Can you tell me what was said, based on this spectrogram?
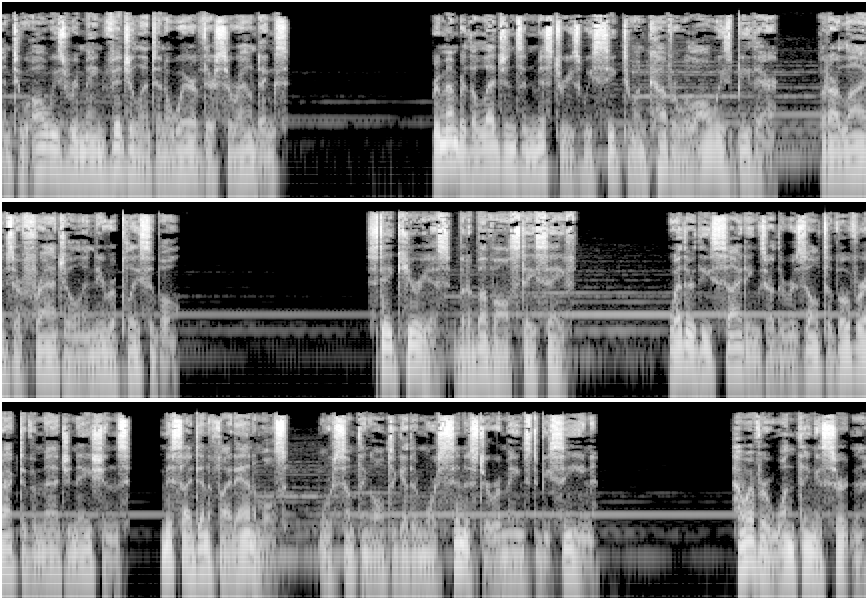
and to always remain vigilant and aware of their surroundings. Remember, the legends and mysteries we seek to uncover will always be there, but our lives are fragile and irreplaceable. Stay curious, but above all, stay safe. Whether these sightings are the result of overactive imaginations, misidentified animals, or something altogether more sinister remains to be seen. However, one thing is certain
